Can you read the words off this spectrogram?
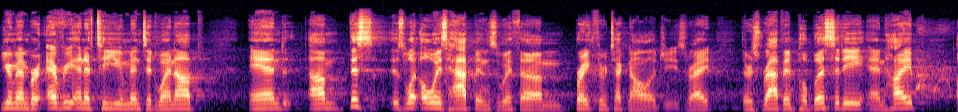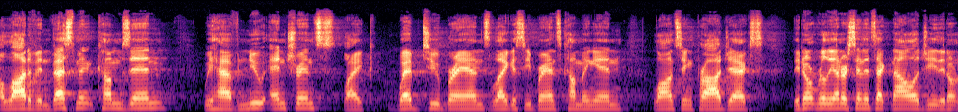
you remember every NFT you minted went up. And um, this is what always happens with um, breakthrough technologies, right? There's rapid publicity and hype, a lot of investment comes in. We have new entrants like Web2 brands, legacy brands coming in launching projects. They don't really understand the technology. They don't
